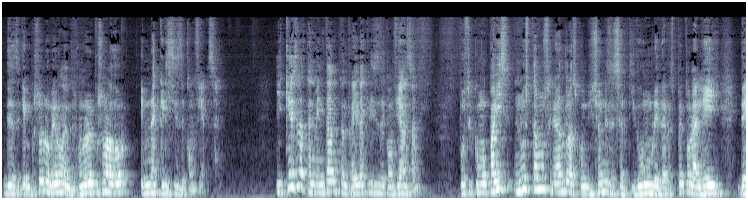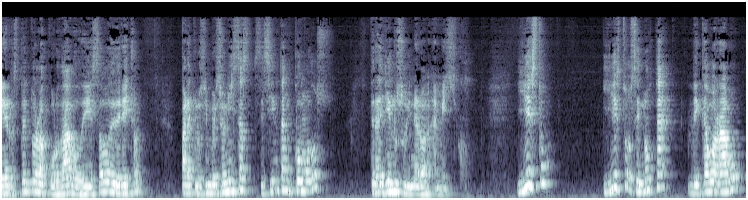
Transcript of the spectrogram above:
desde que empezó el gobierno de Andrés Manuel López Obrador en una crisis de confianza. ¿Y qué es la tan tan traída crisis de confianza? Pues que como país no estamos generando las condiciones de certidumbre, de respeto a la ley, de respeto a lo acordado, de Estado de Derecho, para que los inversionistas se sientan cómodos trayendo su dinero a, México. Y esto, y esto se nota de cabo a rabo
